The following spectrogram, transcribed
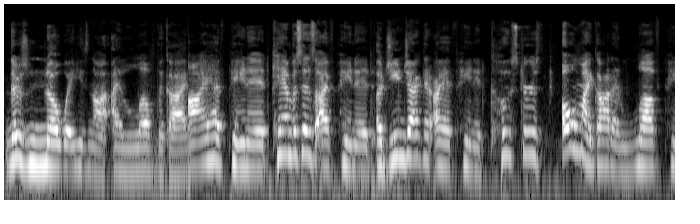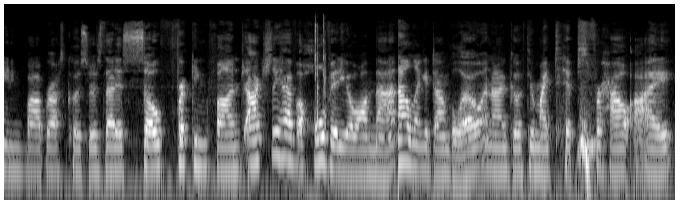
There's no way he's not. I love the guy. I have painted canvases. I've painted a jean jacket. I have painted coasters. Oh my god, I love painting Bob Ross coasters. That is so freaking fun. I actually have a whole video on that. I'll link it down below and I go through my tips for how I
